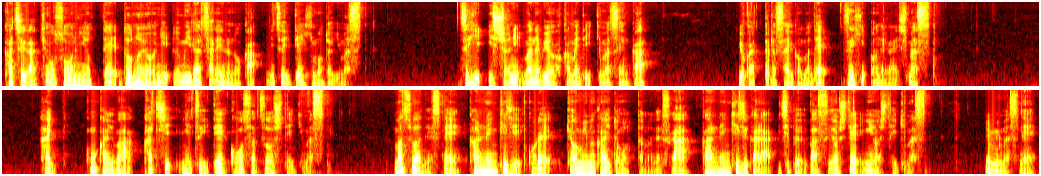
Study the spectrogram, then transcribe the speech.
価値が競争によってどのように生み出されるのかについて紐解きます。ぜひ一緒に学びを深めていきませんか？よかったら最後までぜひお願いします。はい。今回は価値について考察をしていきます。まずはですね、関連記事、これ興味深いと思ったのですが、関連記事から一部抜粋をして引用していきます。読みますね。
